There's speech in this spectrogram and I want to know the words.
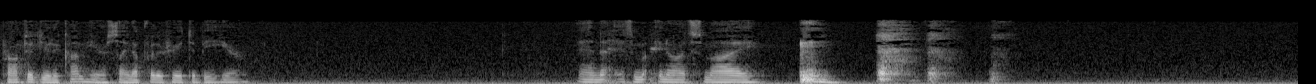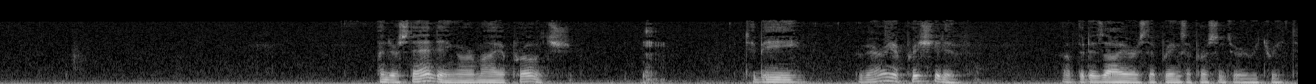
prompted you to come here, sign up for the retreat to be here. And it's you know it's my understanding or my approach to be very appreciative of the desires that brings a person to a retreat.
